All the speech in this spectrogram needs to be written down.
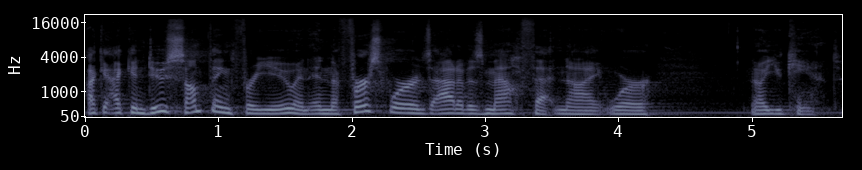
I can, I can, do something for you. And, and the first words out of his mouth that night were, No, you can't.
